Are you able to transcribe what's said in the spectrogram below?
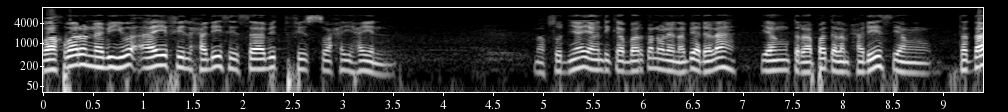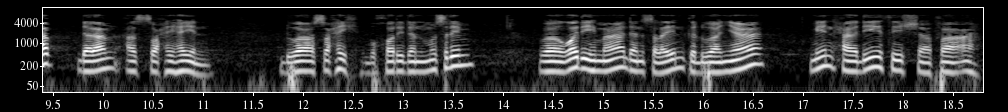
Wa akhbaran Nabi ay fil hadis sabit fi sahihain. Maksudnya yang dikabarkan oleh Nabi adalah yang terdapat dalam hadis yang tetap dalam as-sahihain. Dua sahih Bukhari dan Muslim wa ghairihima dan selain keduanya min hadis syafa'ah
